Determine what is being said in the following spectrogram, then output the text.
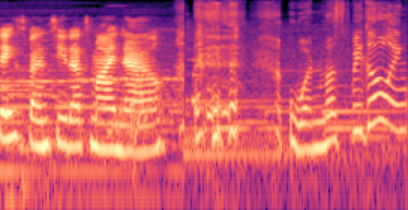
Thanks, Venti. That's mine now. One must be going.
